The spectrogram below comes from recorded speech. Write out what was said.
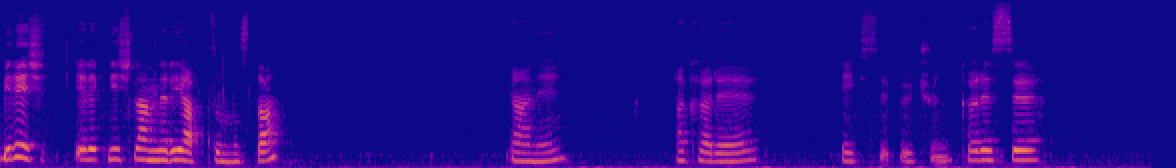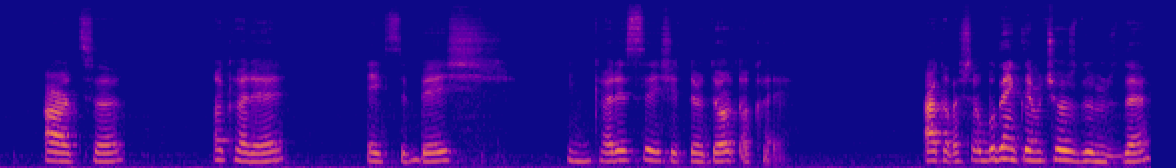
1'e eşit gerekli işlemleri yaptığımızda yani a kare eksi 3'ün karesi artı a kare eksi 5 in karesi eşittir 4 a kare. Arkadaşlar bu denklemi çözdüğümüzde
